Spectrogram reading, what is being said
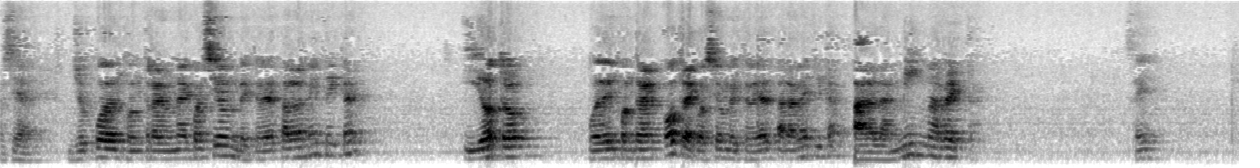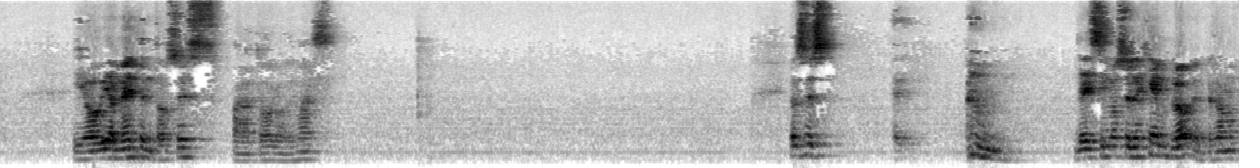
O sea, yo puedo encontrar una ecuación vectorial paramétrica y otro puede encontrar otra ecuación vectorial paramétrica para la misma recta. ¿Sí? Y obviamente entonces para todos los demás. Entonces, ya hicimos el ejemplo, empezamos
